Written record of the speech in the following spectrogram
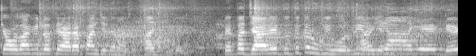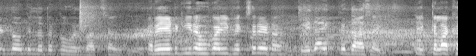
14 ਕਿਲੋ ਤਿਆਰ ਹੈ 5 ਦਿਨਾਂ 'ਚ। ਹਾਂਜੀ ਬਈ। ਫਿਰ ਤਾਂ ਜ਼ਿਆਦਾ ਦੁੱਧ ਘਰੂਗੀ ਹੋਰ ਵੀ ਹਾਂਜੀ ਬਾਈ ਹਾਂ ਇਹ 1.5 2 ਕਿਲੋ ਤੱਕ ਹੋਰ ਵੱਧ ਸਕਦੀ ਹੈ। ਰੇਟ ਕੀ ਰਹੂਗਾ ਜੀ ਫਿਕਸ ਰੇਟ ਇਹਦਾ 1 10 ਹੈ ਜੀ। 1 ਲੱਖ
